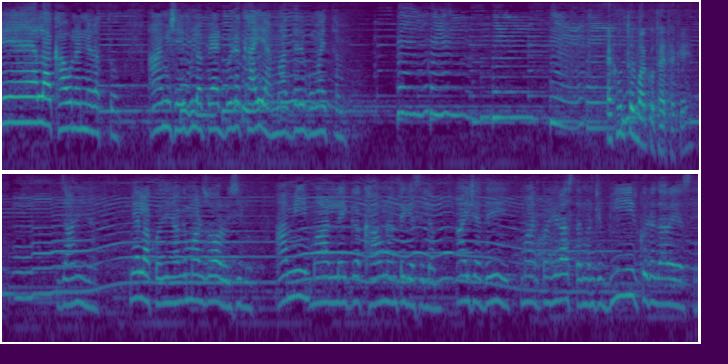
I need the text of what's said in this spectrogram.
মেলা খাওয়ান রাখতো। আমি সেইগুলো পেট ভরে খাইয়া মার ধরে ঘুমাইতাম। এখন তোর মা কোথায় থাকে? জানি না। মেলা কদিন আগে মার জ্বর হয়েছিল। আমি মার লেগা খাওয়ান আনতে গেছিলাম। আইসা দেই মার পাশে রাস্তার মানুষে ভিড় করে দাঁড়াই আছে।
